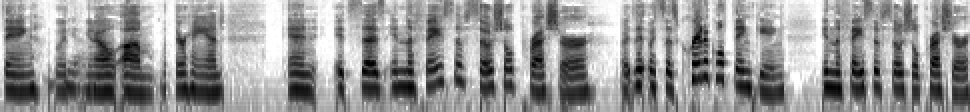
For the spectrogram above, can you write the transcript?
thing with Yeah. you know um, with their hand, and it says in the face of social pressure, it says critical thinking in the face of social pressure,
